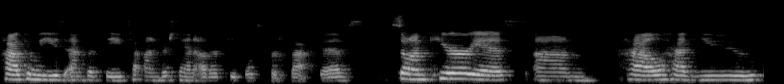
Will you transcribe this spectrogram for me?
how can we use empathy to understand other people's perspectives? So I'm curious, um, how have you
